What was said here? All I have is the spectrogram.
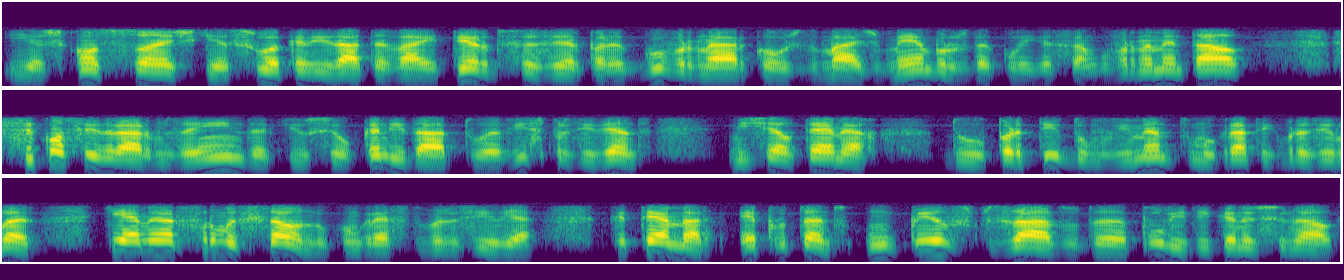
e as concessões que a sua candidata vai ter de fazer para governar com os demais membros da coligação governamental, se considerarmos ainda que o seu candidato a vice-presidente, Michel Temer, do Partido do Movimento Democrático Brasileiro, que é a maior formação no Congresso de Brasília, que Temer é, portanto, um peso pesado da política nacional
